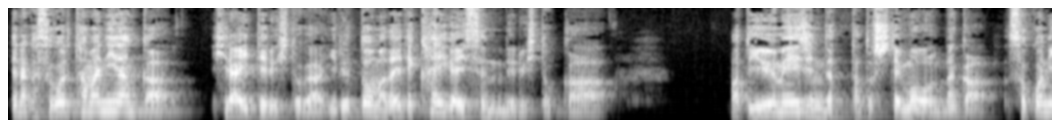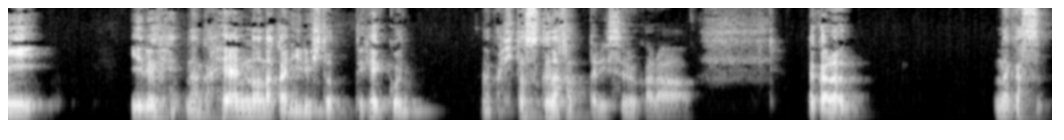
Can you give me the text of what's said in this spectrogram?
で、なんかそこでたまになんか開いてる人がいると、まあ大体海外住んでる人か、あと有名人だったとしても、なんかそこにいる、なんか部屋の中にいる人って結構、なんか人少なかったりするから、だから、なんかす、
